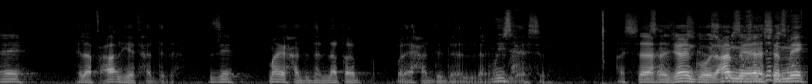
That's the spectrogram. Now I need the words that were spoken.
إيه. الأفعال هي تحدده. زين. ما يحدد اللقب ولا يحدد الاسم. هسه إحنا جاي نقول عمي اسميه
